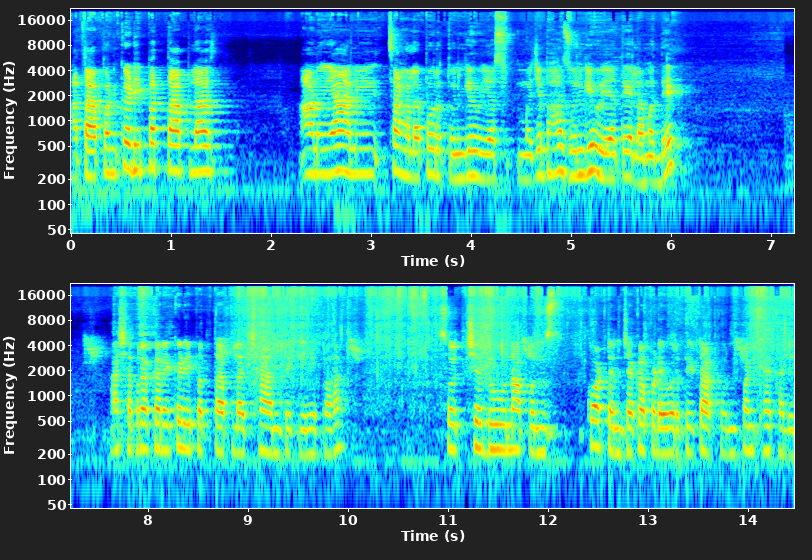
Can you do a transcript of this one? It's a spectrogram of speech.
आता आपण कढीपत्ता आपला आणूया आणि चांगला परतून घेऊया म्हणजे भाजून घेऊया तेलामध्ये. अशा प्रकारे कढीपत्ता आपला छानपैकी हे पहा. स्वच्छ धुवून आपण कॉटनच्या कपड्यावरती टाकून पंख्याखाली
